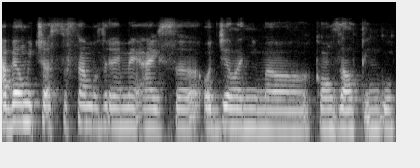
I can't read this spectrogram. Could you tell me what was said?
a veľmi často samozrejme aj s oddelením konzultingu.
